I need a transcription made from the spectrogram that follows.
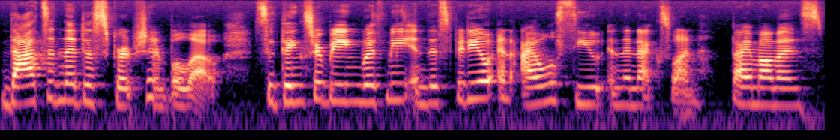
That's in the description below. So thanks for being with me in this video, and I will see you in the next one. Bye, mamas.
